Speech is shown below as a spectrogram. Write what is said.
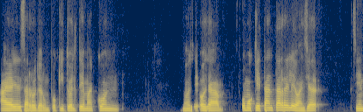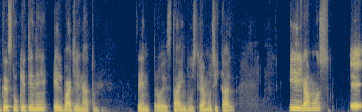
a desarrollar un poquito el tema con, no sé, o sea, como qué tanta relevancia sientes tú que tiene el vallenato dentro de esta industria musical y digamos, eh,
